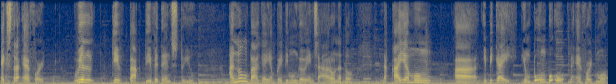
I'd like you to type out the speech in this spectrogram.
extra effort will give back dividends to you. Anong bagay ang pwede mong gawin sa araw na to na kaya mong uh, ibigay yung buong buo na effort mo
